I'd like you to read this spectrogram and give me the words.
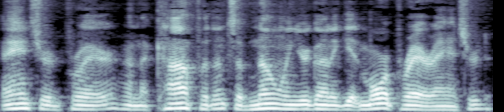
answered prayer, and the confidence of knowing you're going to get more prayer answered.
